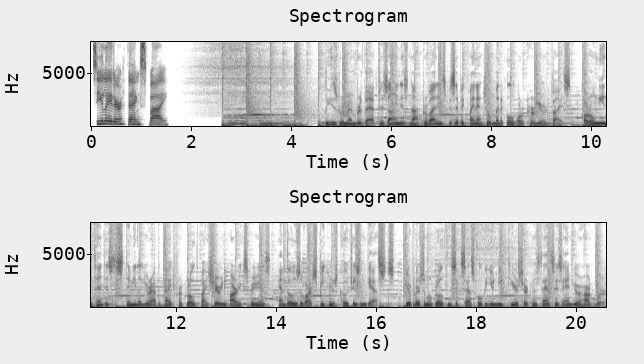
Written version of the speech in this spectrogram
See you later. Thanks. Bye. Please remember that Design is not providing specific financial, medical, or career advice. Our only intent is to stimulate your appetite for growth by sharing our experience and those of our speakers, coaches, and guests. Your personal growth and success will be unique to your circumstances and your hard work.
